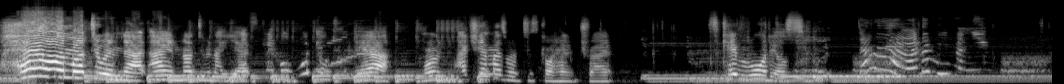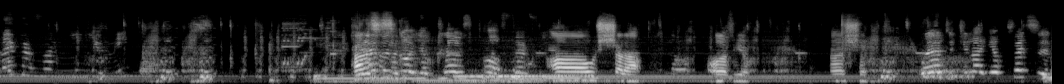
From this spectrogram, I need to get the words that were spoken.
Hell, I'm not doing that. I am not doing that yet. It's cable audio. Yeah. Well, actually, I might as well just go ahead and try it. It's a cave of ordeals. Damn, I never even knew. I never even knew you made that. How does this? got your clothes off. Oh, shut up, No. All of you. Oh, shut. Where did you like your present?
